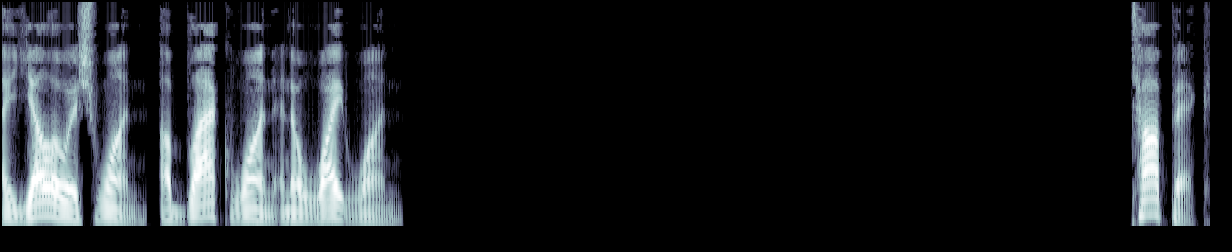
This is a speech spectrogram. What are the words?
a yellowish one, a black one and a white one. Topic:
